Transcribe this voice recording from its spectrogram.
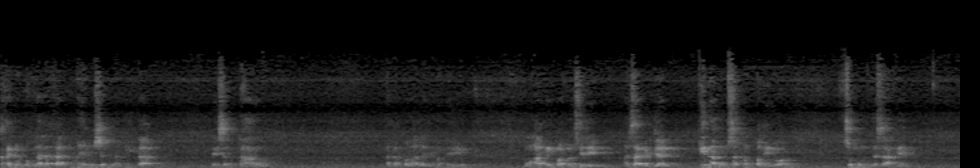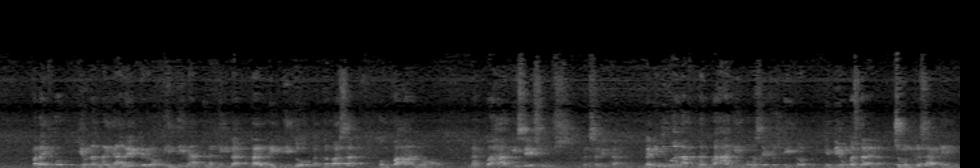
sa kanyang paglalakad, mayroon siyang nakita na isang tao. At ang pangalan niya Mateo. Kung ating papansinin, ang sabi dyan, kinausap ng Panginoon, sumunod ka sa akin. Palagi ko, yun ang nangyari, pero hindi natin nakita, narinig dito at nabasa kung paano nagbahagi si Jesus ng salita. Naniniwala akong nagbahagi mo na si Jesus dito. Hindi yung basta sumunod ka sa akin.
